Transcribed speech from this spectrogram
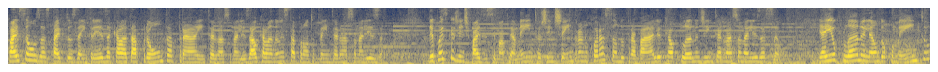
quais são os aspectos da empresa que ela está pronta para internacionalizar ou que ela não está pronta para internacionalizar. Depois que a gente faz esse mapeamento, a gente entra no coração do trabalho, que é o plano de internacionalização. E aí o plano ele é um documento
